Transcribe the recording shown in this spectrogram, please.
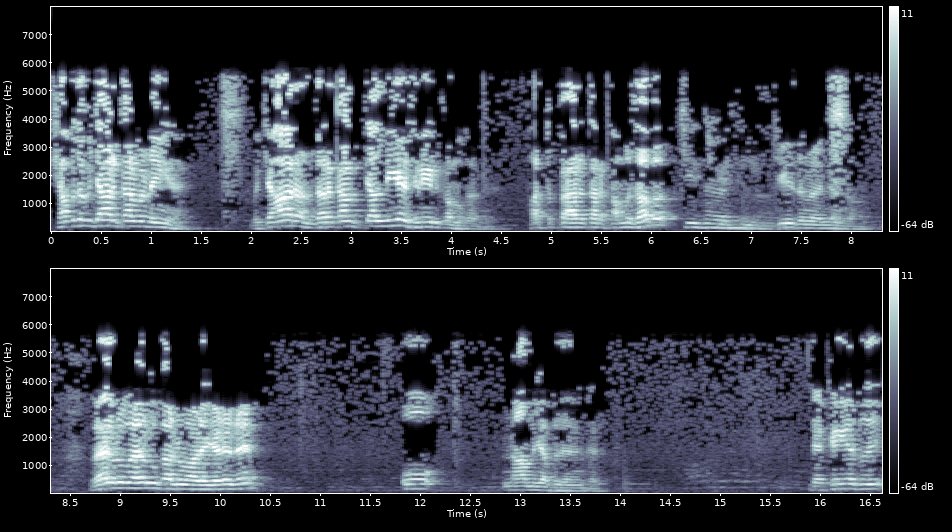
ਸ਼ਬਦ ਵਿਚਾਰ ਕਰਮ ਨਹੀਂ ਹੈ। ਵਿਚਾਰ ਅੰਦਰ ਕਰ ਚੱਲਦੀ ਹੈ, ਸਰੀਰ ਕੰਮ ਕਰਦਾ ਹੱਥ ਪੈਰ ਕਰ ਕੰਮ ਸਭ। ਚੀਜ਼ ਨਾ ਚੀਜ਼ ਨਾਲ ਜਾਂਦਾ ਵੈਗਰੂ ਵੈਗਰੂ ਕਰਨ ਵਾਲੇ ਜਿਹੜੇ ਨੇ ਉਹ ਨਾਮ ਜਪਦੇ ਨੇ ਫਿਰ ਦੇਖੀਏ ਤੁਸੀਂ?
